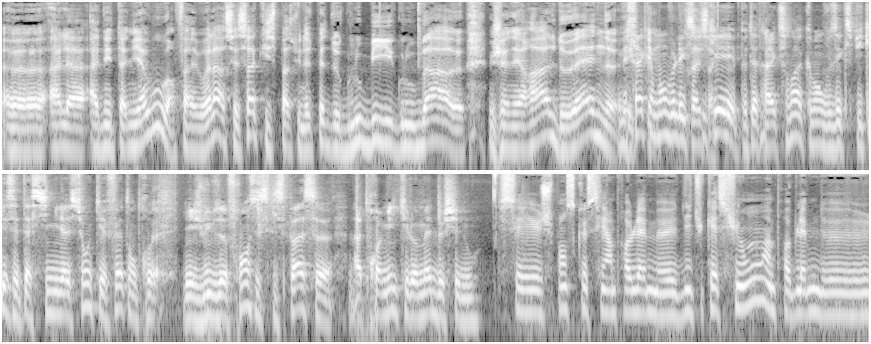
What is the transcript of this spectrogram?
euh, à, la, à Netanyahou. Enfin voilà, c'est ça qui se passe, une espèce de gloubi glouba euh, général de haine. Mais ça, comment vous l'expliquez Peut-être Alexandra, comment vous expliquez cette assimilation qui est faite entre les Juifs de France et ce qui se passe euh, à 3000 km de chez nous? Je pense que c'est un problème d'éducation, un problème de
